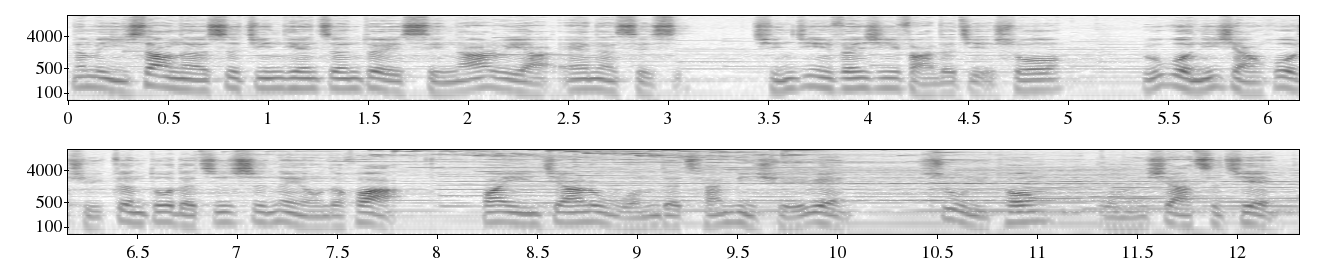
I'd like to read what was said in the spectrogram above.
那么以上呢，是今天针对 Scenario Analysis 情境分析法的解说。如果你想获取更多的知识内容的话，欢迎加入我们的产品学院术语通。我们下次见。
